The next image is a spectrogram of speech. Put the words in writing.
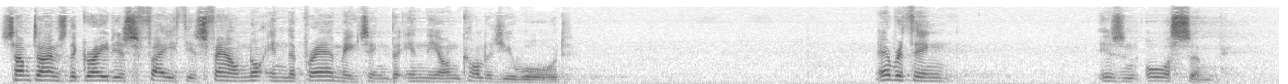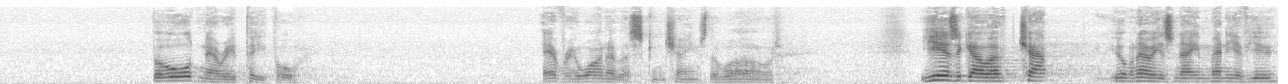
Sometimes the greatest faith is found not in the prayer meeting, but in the oncology ward. Everything isn't awesome, but ordinary people, every one of us can change the world. Years ago, a chap, you'll know his name, many of you,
